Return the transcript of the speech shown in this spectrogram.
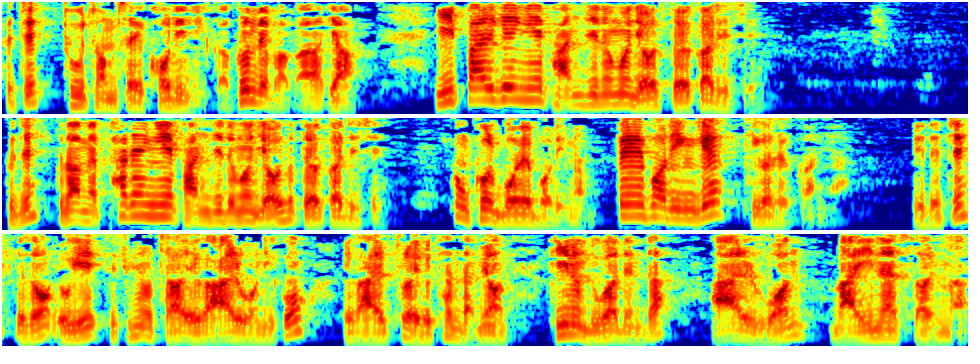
됐지? 두 점 사이의 거리니까. 그런데 봐봐. 야, 이 빨갱이의 반지름은 여기서부터 여기까지지. 그지? 그 다음에 팔행이의 반지름은 여기서부터 여기까지지. 그럼 그걸 뭐 해버리면? 빼버린 게 D가 될 거 아니야. 이해됐지? 그래서 여기 대충 해놓자. 여기가 R1이고 여기가 R2라 이렇게 한다면 D는 누가 된다? R1 마이너스 얼마?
